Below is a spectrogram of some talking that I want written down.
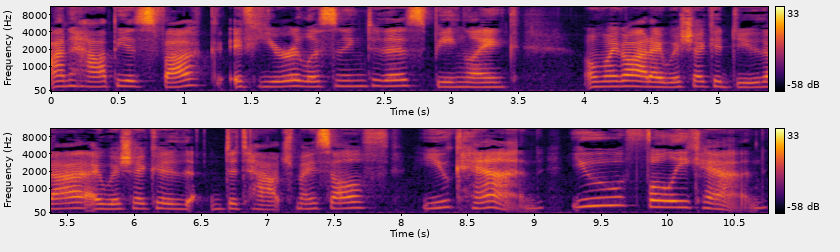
unhappy as fuck, if you're listening to this being like, oh my god, I wish I could do that, I wish I could detach myself, you can. You fully can.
